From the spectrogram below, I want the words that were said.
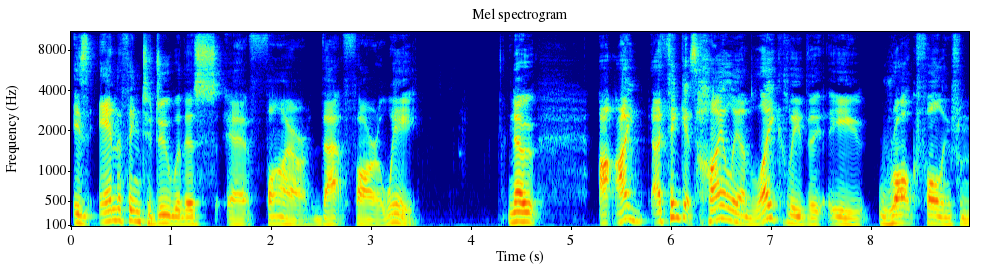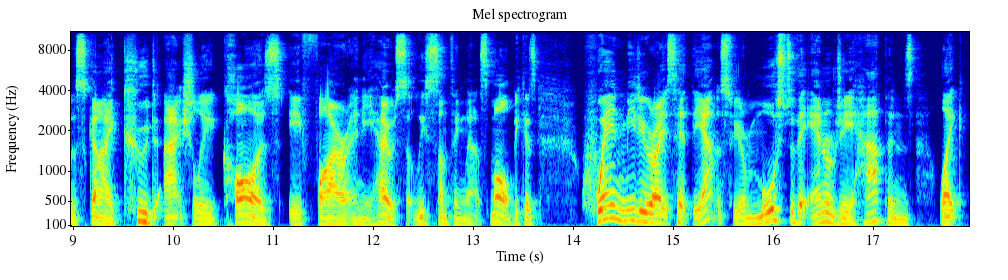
is anything to do with this uh, fire that far away. Now, I, I think it's highly unlikely that a rock falling from the sky could actually cause a fire in a house, at least something that small, because when meteorites hit the atmosphere, most of the energy happens like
